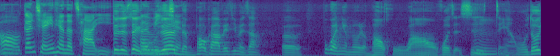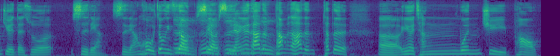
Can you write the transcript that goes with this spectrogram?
哦，跟前一天的差异。对对，所以我觉得冷泡咖啡基本上，呃，不管你有没有冷泡壶啊，或者是怎样，我都觉得说适量适量。我终于知道是要适量，因为它的他们他的他的。呃，因为常温去泡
